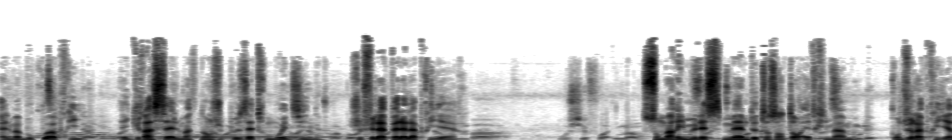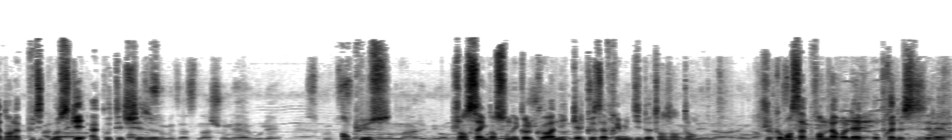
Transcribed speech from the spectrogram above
Elle m'a beaucoup appris et grâce à elle maintenant je peux être muezzin. Je fais l'appel à la prière. Son mari me laisse même de temps en temps être imam, conduire la prière dans la petite mosquée à côté de chez eux. En plus, j'enseigne dans son école coranique quelques après-midi de temps en temps. Je commence à prendre la relève auprès de ses élèves.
